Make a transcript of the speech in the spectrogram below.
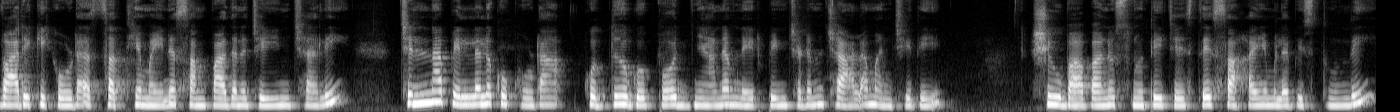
వారికి కూడా సత్యమైన సంపాదన చేయించాలి. చిన్న పిల్లలకు కూడా కొద్ది గొప్ప జ్ఞానం నేర్పించడం చాలా మంచిది. శివబాబాను స్మృతి చేస్తే సహాయం లభిస్తుంది.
